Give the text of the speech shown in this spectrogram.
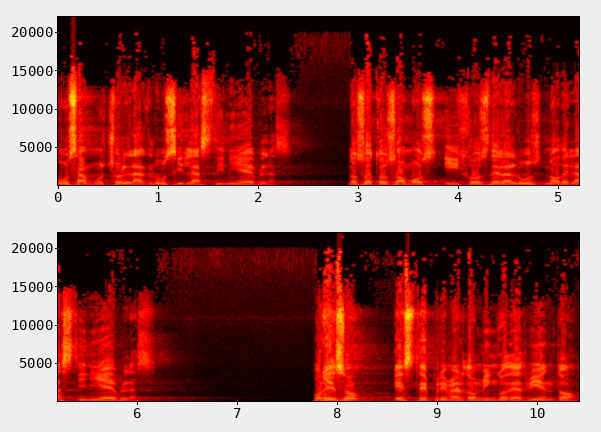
usa mucho la luz y las tinieblas. Nosotros somos hijos de la luz, no de las tinieblas. Por eso, este primer domingo de Adviento,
